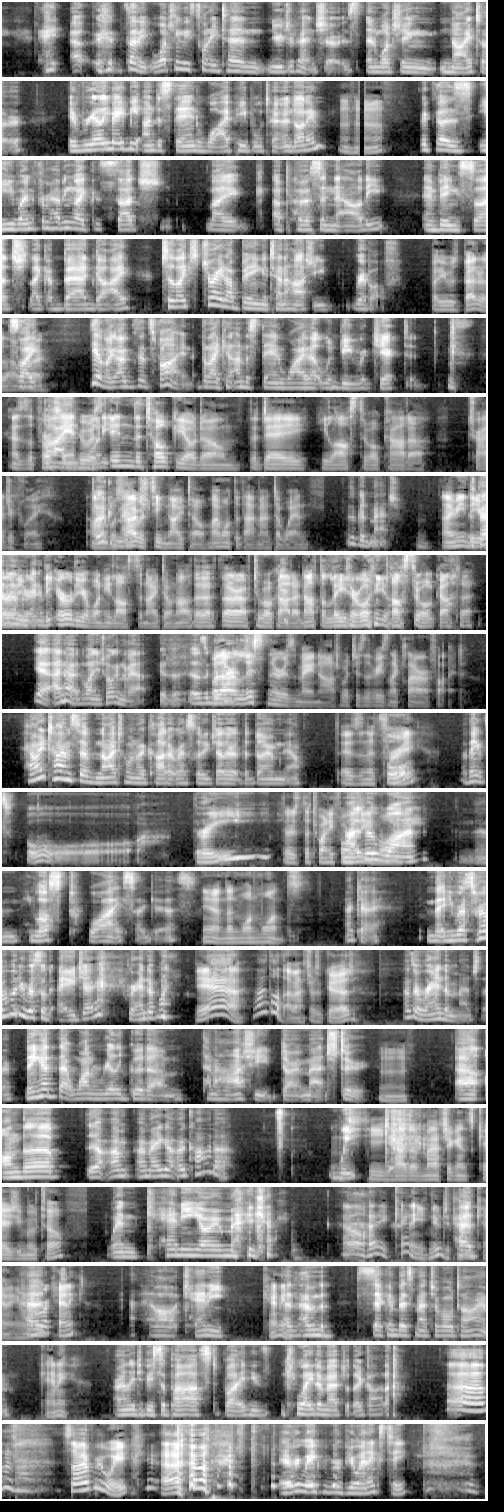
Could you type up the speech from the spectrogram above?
uh, it's funny watching these 2010 New Japan shows and watching Naito. It really made me understand why people turned on him Mm-hmm. because he went from having like such like a personality and being such like a bad guy to like straight up being a Tanahashi ripoff. But he was better that So way. I, yeah, like I, that's fine, but I can understand why that would be rejected. As the person an who was in the Tokyo Dome the day he lost to Okada, tragically. I was I was Team Naito. I wanted that man to win. It was a good match. I mean the earlier the- the earlier one he lost to Naito, not the or to Okada, not the later one he lost to Okada. Yeah, I know the one you're talking about. It was a, it was a good But our match. listeners may not, which is the reason I clarified. How many times have Naito and Okada wrestled each other at the Dome now? Isn't it Four? three? I think it's four, three. There's the 2014 Naito one. won, and then he lost twice, I guess. Yeah, and then won once. Okay. And then he wrestled. Remember when he wrestled AJ randomly? Yeah, I thought that match was good. That was a random match though. Then he had that one really good um Tanahashi Dome match too. Mm. Uh, on the, the um, Omega Okada. We He had a match against Keiji Muto. when Kenny Omega. Oh, hey, Kenny, New Japan Had- Kenny. had- Remember Kenny? Oh, Kenny. Kenny. And having the second best match of all time. Kenny. Only to be surpassed by his later match with Okada. Um. So every week, uh, Every week we review NXT.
